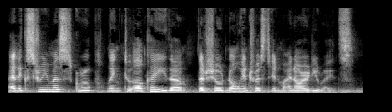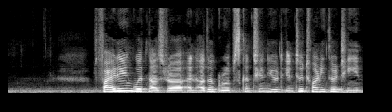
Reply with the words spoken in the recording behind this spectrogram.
an extremist group linked to Al Qaeda that showed no interest in minority rights. Fighting with Nusra and other groups continued into 2013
